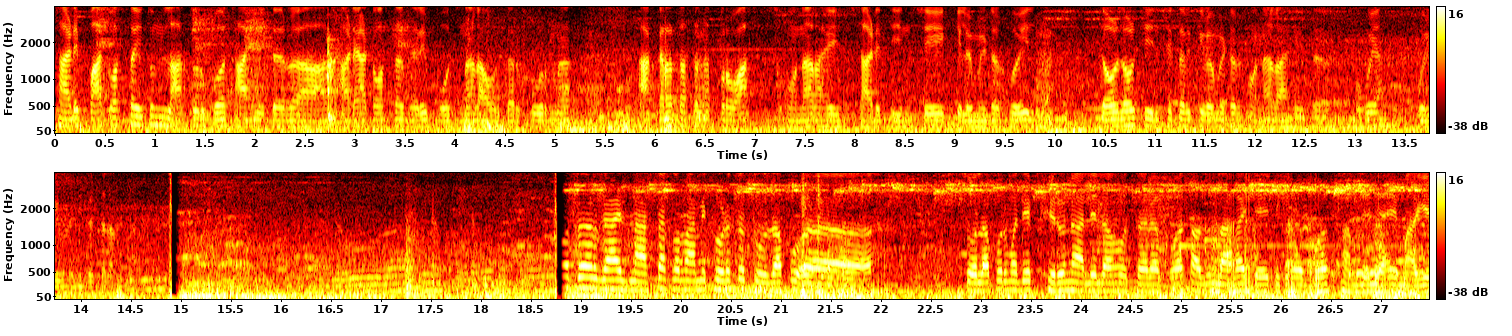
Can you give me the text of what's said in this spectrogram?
साडेपाच वाजता इथून लातूर बस आहे. तर साडेआठ वाजता घरी पोचणार आहोत. तर पूर्ण अकरा तासाचा प्रवास होणार आहे. साडेतीनशे किलोमीटर होईल. जवळजवळ तीनशे तर किलोमीटर होणार आहे. तर बघूया पुरी भाजी कसं लागतं. तर गाय नाश्ता करून आम्ही थोडंसं तुळजापूर सोलापूरमध्ये फिरून आलेलो आहोत. तर बस अजून लागायची आहे. तिकडे बस थांबलेली आहे. मागे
